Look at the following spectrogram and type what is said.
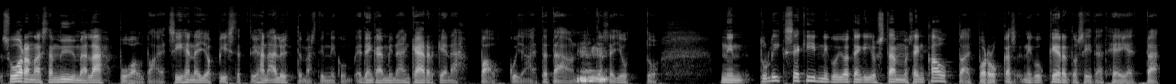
suoranaista myymäläpuolta, että siihen ei ole pistetty ihan älyttömästi niin kuin etenkään minään kärkenä paukkuja, että tämä on mm-hmm. nyt se juttu. Niin tuliko sekin niin kuin jotenkin just tämmöisen kautta, että porukka niin kuin kertoi siitä, että hei, että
